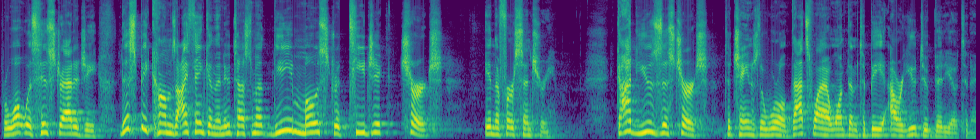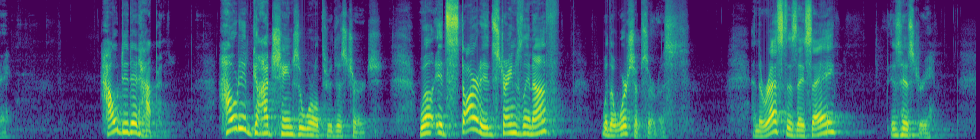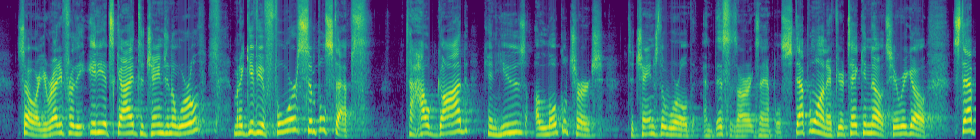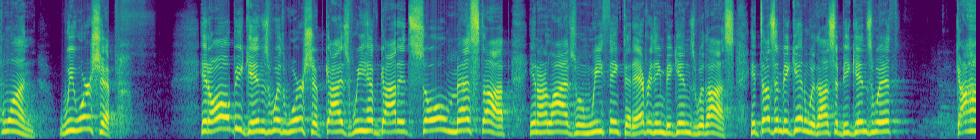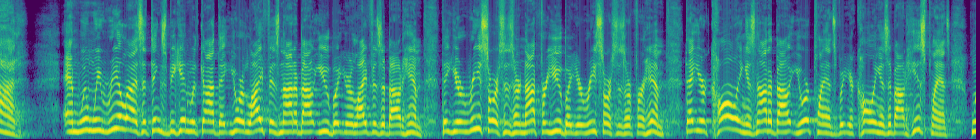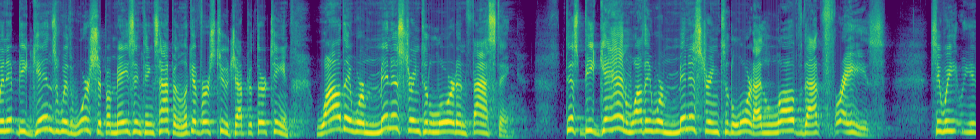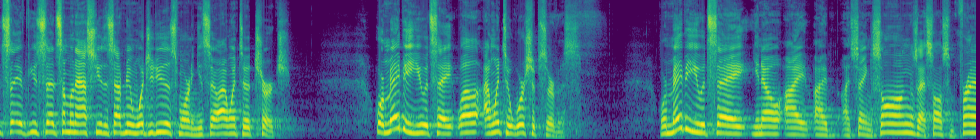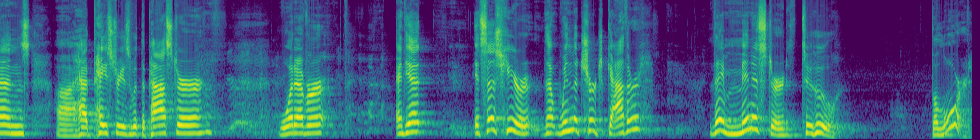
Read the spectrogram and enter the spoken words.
for what was his strategy. This becomes, I think, in the New Testament, the most strategic church in the first century. God used this church to change the world. That's why I want them to be our YouTube video today. How did it happen? How did God change the world through this church? Well, it started, strangely enough, with a worship service. And the rest, as they say, is history. So, are you ready for the idiot's guide to changing the world? I'm going to give you four simple steps to how God can use a local church to change the world. And this is our example. Step one, if you're taking notes, here we go. Step one, we worship. It all begins with worship. Guys, we have got it so messed up in our lives when we think that everything begins with us. It doesn't begin with us, it begins with God. And when we realize that things begin with God, that your life is not about you, but your life is about Him, that your resources are not for you, but your resources are for Him, that your calling is not about your plans, but your calling is about His plans. When it begins with worship, amazing things happen. Look at verse 2, chapter 13. While they were ministering to the Lord and fasting, this began while they were ministering to the Lord. I love that phrase. See, we, you'd say, if you said someone asked you this afternoon, what'd you do this morning? You'd say, oh, I went to church. Or maybe you would say, well, I went to worship service. Or maybe you would say, you know, I, I, I sang songs, I saw some friends, uh, had pastries with the pastor, whatever. And yet, it says here that when the church gathered, they ministered to who? The Lord.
